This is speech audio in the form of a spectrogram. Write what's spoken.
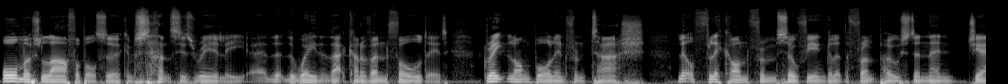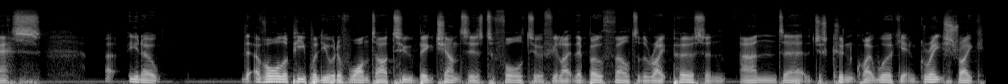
almost laughable circumstances. Really, uh, the, the way that that kind of unfolded. Great long ball in from Tash, little flick on from Sophie Ingle at the front post, and then Jess. Uh, you know, of all the people you would have want our two big chances to fall to, if you like, they both fell to the right person and uh, just couldn't quite work it. great strike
